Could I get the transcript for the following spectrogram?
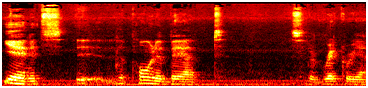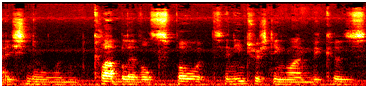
Yeah, and it's uh, the point about sort of recreational and club level sports an interesting one because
